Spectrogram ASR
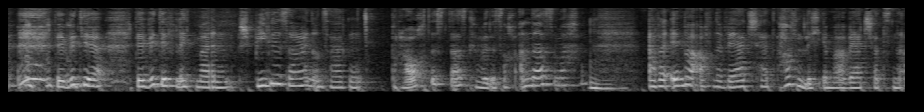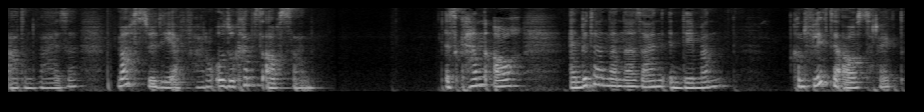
der, wird dir, der wird dir vielleicht mal ein Spiegel sein und sagen, braucht es das? Können wir das auch anders machen? Mhm. Aber immer auf eine wertschätzende, hoffentlich immer wertschätzende Art und Weise machst du die Erfahrung, oh, so kann es auch sein. Es kann auch ein Miteinander sein, in dem man Konflikte austrägt,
